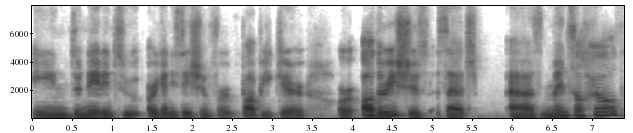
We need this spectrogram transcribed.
in donating to organization for puppy care or other issues such as mental health.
